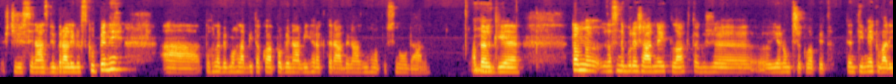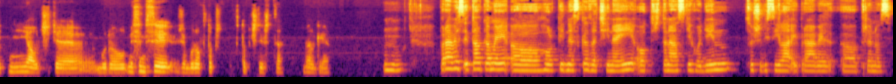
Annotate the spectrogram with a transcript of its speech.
ještě, že si nás vybrali do skupiny a tohle by mohla být taková povinná výhra, která by nás mohla posunout dál. A mm. Belgie, tam zase nebude žádný tlak, takže jenom překvapit. Ten tým je kvalitní a určitě budou, myslím si, že budou v top, v top 4 Belgie. Mm-hmm. Právě s Italkami uh, holky dneska začínají od 14 hodin, což vysílá i právě uh, přenos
